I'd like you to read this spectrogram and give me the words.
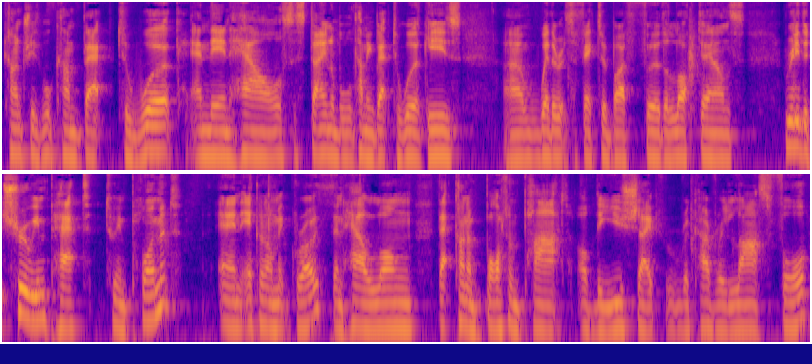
countries will come back to work, and then how sustainable coming back to work is, uh, whether it's affected by further lockdowns. Really, the true impact to employment and economic growth and how long that kind of bottom part of the U-shaped recovery lasts for.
